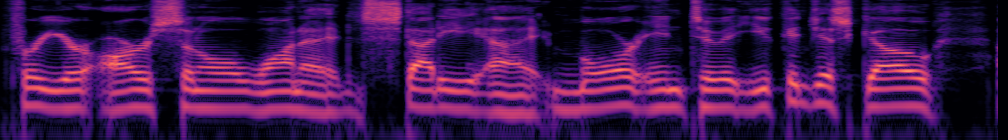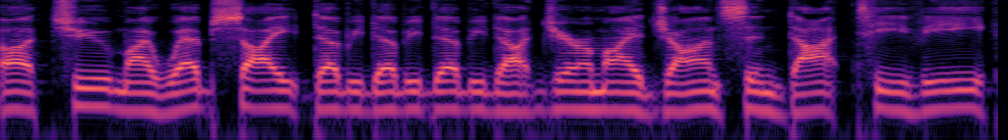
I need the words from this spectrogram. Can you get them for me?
for your arsenal, want to study uh, more into it, you can just go uh, to my website, www.jeremiahjohnson.tv,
